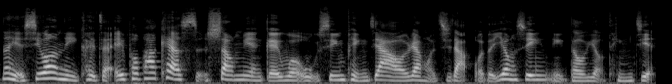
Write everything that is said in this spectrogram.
那也希望你可以在 Apple Podcast 上面给我五星评价哦，让我知道我的用心你都有听见。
